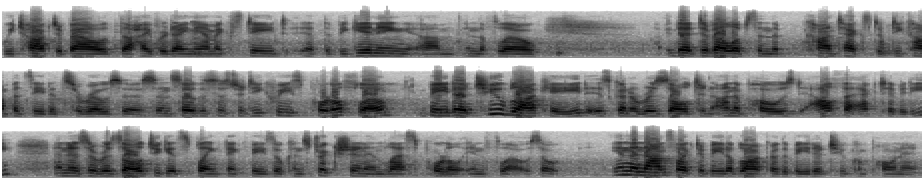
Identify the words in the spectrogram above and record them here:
We talked about the hyperdynamic state at the beginning um, in the flow that develops in the context of decompensated cirrhosis. And so this is to decrease portal flow. Beta 2 blockade is going to result in unopposed alpha activity, and as a result, you get splanchnic vasoconstriction and less portal inflow. So in the non-selective beta blocker, the beta 2 component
